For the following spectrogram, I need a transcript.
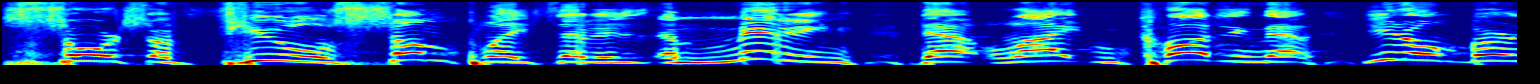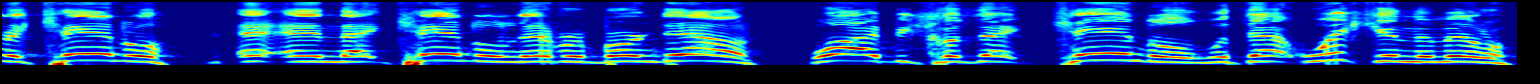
source of fuel someplace that is emitting that light and causing that. You don't burn a candle and, and that candle never burn down. Why? Because that candle with that wick in the middle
